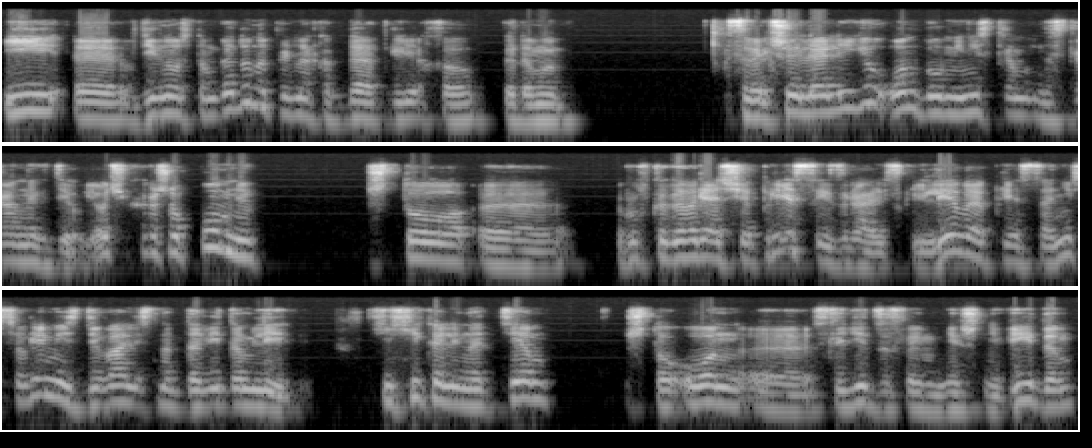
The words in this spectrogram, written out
И э, в 90-м году, например, когда я приехал, когда мы совершили Алию, он был министром иностранных дел. Я очень хорошо помню, что э, русскоговорящая пресса израильская, левая пресса, они все время издевались над Давидом Леви, хихикали над тем, что он э, следит за своим внешним видом,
